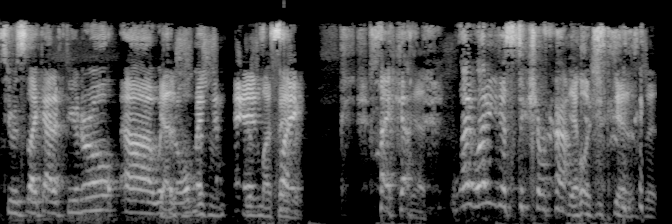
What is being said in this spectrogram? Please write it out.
she was like at a funeral uh, with Yeah, an old is- man. this is- and this is my it's favorite. like, like uh, why, why don't you just stick around? Yeah, well, just, yeah, that's it.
